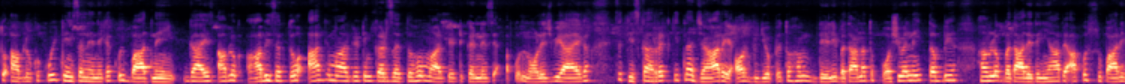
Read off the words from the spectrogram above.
तो आप लोग को कोई टेंशन लेने का कोई बात नहीं। गाइस आप लोग आ भी सकते हो, आगे मार्केटिंग कर सकते हो। मार्केटिंग करने से आपको नॉलेज भी आएगा तो किसका रेट कितना जा रहे और वीडियो पे तो हम डेली बताना तो पॉसिबल नहीं, तब भी हम लोग बता देते हैं। यहाँ पे आपको सुपारी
